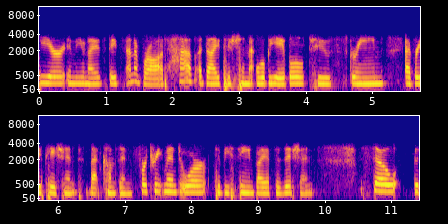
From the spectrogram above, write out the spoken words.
here in the United States and abroad have a dietitian that will be able to screen every patient that comes in for treatment or to be seen by a physician. So, the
